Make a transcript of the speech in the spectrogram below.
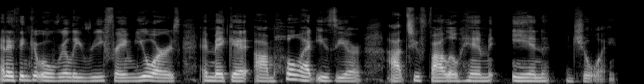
And I think it will really reframe yours and make it um, a whole lot easier uh, to follow him in joy.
